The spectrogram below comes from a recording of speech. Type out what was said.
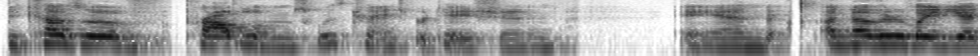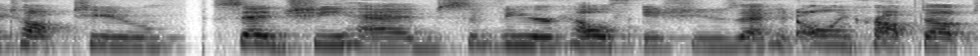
because of problems with transportation. And another lady I talked to said she had severe health issues that had only cropped up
